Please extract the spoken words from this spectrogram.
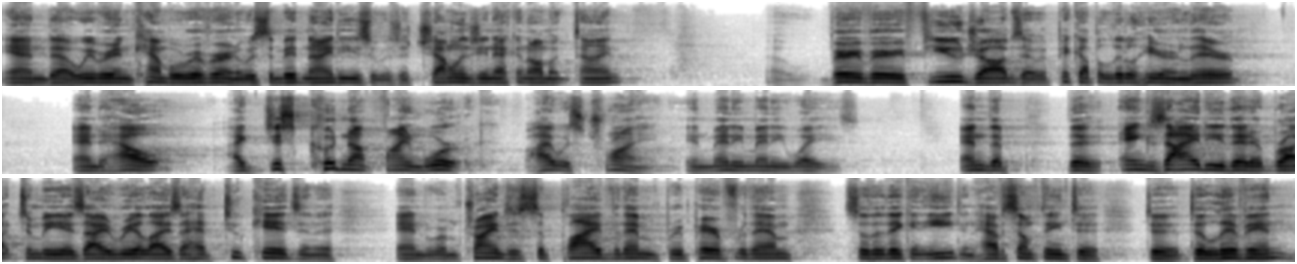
and uh, we were in Campbell River, and it was the mid 90s. It was a challenging economic time very, very few jobs. I would pick up a little here and there, and how I just could not find work. I was trying in many, many ways. And the, the anxiety that it brought to me as I realized I had two kids and, and I'm trying to supply for them, prepare for them so that they can eat and have something to, to, to live in.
